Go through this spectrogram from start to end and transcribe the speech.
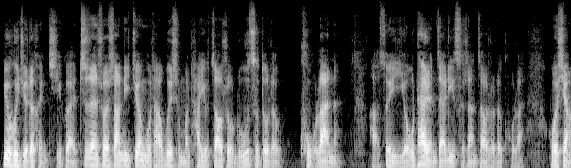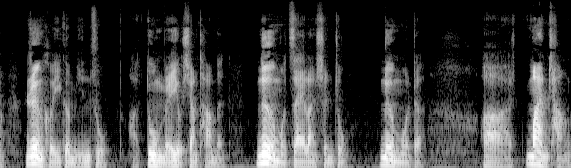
又会觉得很奇怪。自然说上帝眷顾他，为什么他又遭受如此多的苦难呢？啊，所以犹太人在历史上遭受的苦难，我想任何一个民族啊都没有像他们那么灾难深重，那么的啊漫长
